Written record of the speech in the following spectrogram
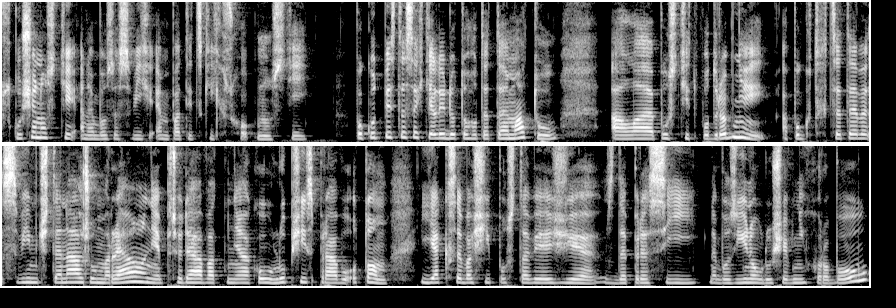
zkušenosti, anebo ze svých empatických schopností. Pokud byste se chtěli do tohoto tématu ale pustit podrobněji a pokud chcete svým čtenářům reálně předávat nějakou hlubší zprávu o tom, jak se vaší postavě žije s depresí nebo s jinou duševní chorobou,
